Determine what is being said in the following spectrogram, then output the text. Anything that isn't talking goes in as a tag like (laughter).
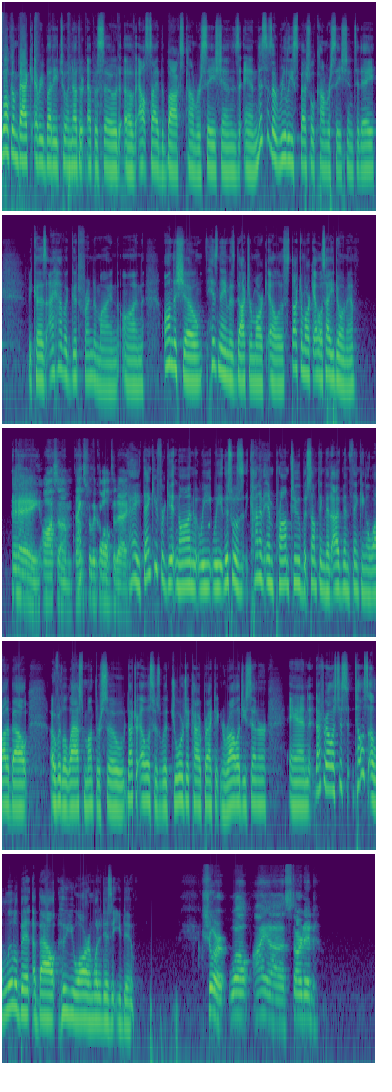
Welcome back, everybody, to another episode of Outside the Box Conversations. And this is a really special conversation today because I have a good friend of mine on on the show. His name is Dr. Mark Ellis. Dr. Mark Ellis, how you doing, man? Hey, awesome. Thanks for the call today. Hey, thank you for getting on. We we this was kind of impromptu, but something that I've been thinking a lot about over the last month or so. Dr. Ellis is with Georgia Chiropractic Neurology Center. And Dr. Ellis, just tell us a little bit about who you are and what it is that you do. Sure. Well, I uh, started,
